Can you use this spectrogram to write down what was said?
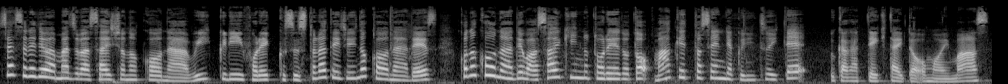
さあ、それではまずは最初のコーナー、ウィークリーフォレックスストラテジーのコーナーです。このコーナーでは最近のトレードとマーケット戦略について伺っていきたいと思います。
